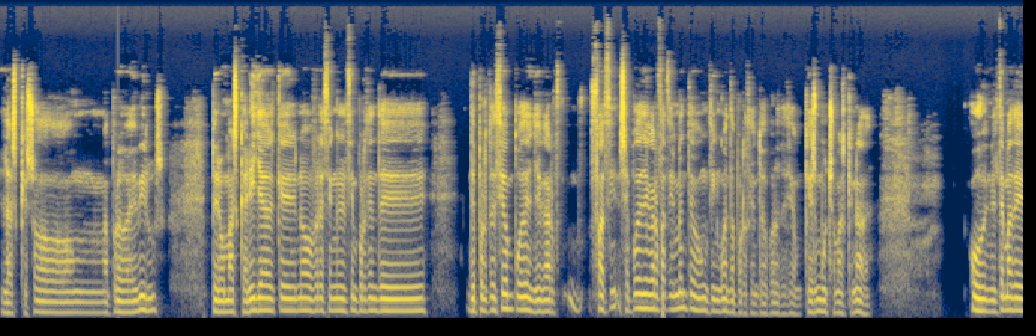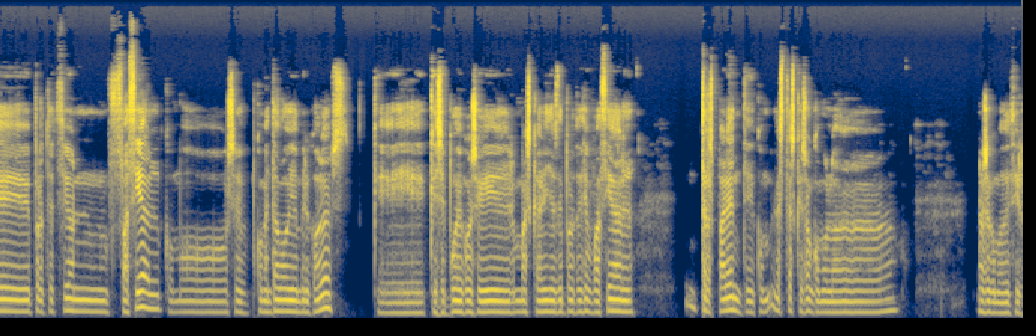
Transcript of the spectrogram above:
las que son a prueba de virus pero mascarillas que no ofrecen el 100% de, de protección pueden llegar fácil, se puede llegar fácilmente a un 50% de protección, que es mucho más que nada. O en el tema de protección facial, como se comentaba hoy en Bricolabs, que, que se puede conseguir mascarillas de protección facial transparente, como- estas que son como la... no sé cómo decir,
